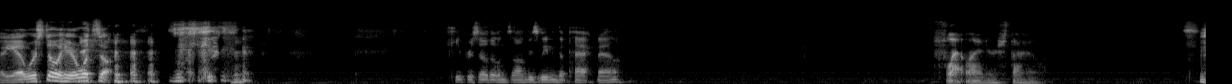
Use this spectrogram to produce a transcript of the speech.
Oh, yeah, we're still here. What's up? Kiefer Sutherland zombies leading the pack now. Flatliner style.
